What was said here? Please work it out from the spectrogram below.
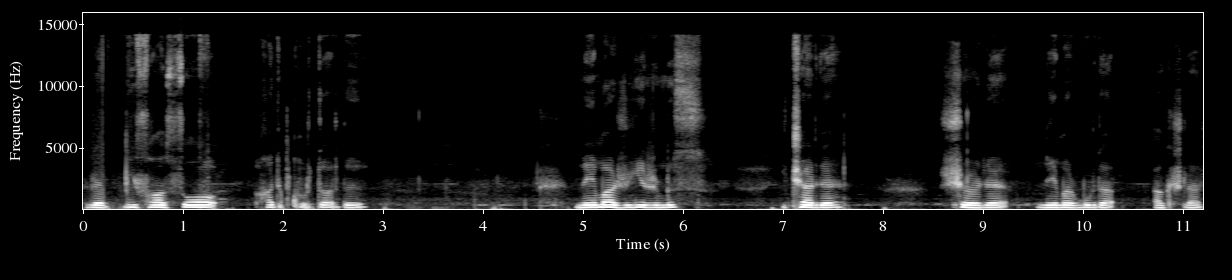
Şöyle bir falso hadi kurtardı. Neymar Junior'ımız içeride. Şöyle Neymar burada arkadaşlar.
